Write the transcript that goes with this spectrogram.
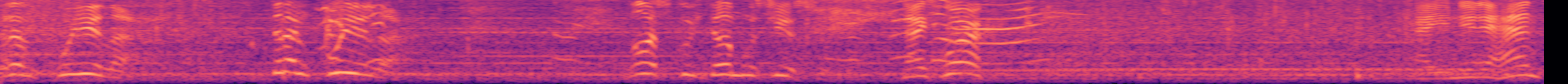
Tranquila! Tranquila! Nós cuidamos disso. Nice work! Hey, you need a hand?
